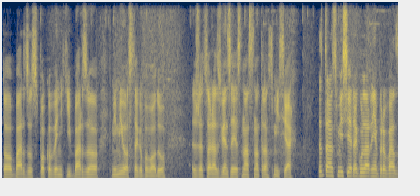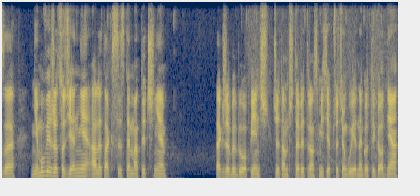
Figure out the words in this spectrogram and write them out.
to bardzo spoko wyniki, bardzo mi miło z tego powodu, że coraz więcej jest nas na transmisjach. Te transmisje regularnie prowadzę, nie mówię, że codziennie, ale tak systematycznie, tak żeby było 5 czy tam 4 transmisje w przeciągu jednego tygodnia.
